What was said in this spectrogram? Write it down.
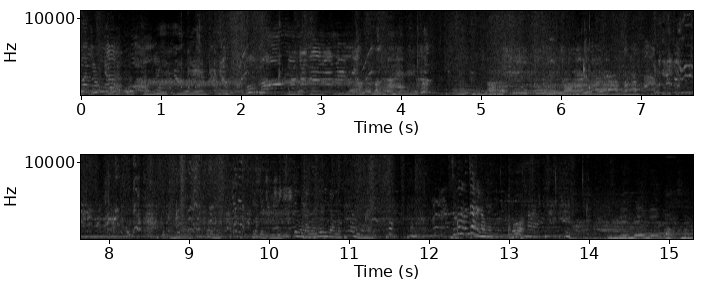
지금 꺼내줄게 내내내만 가면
